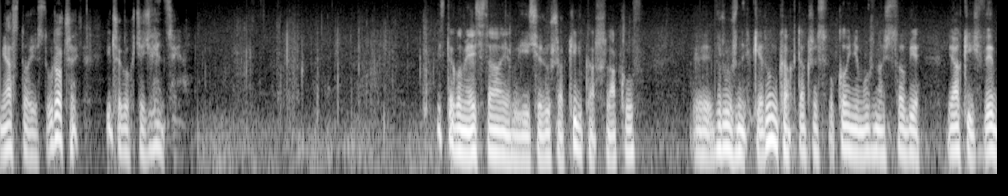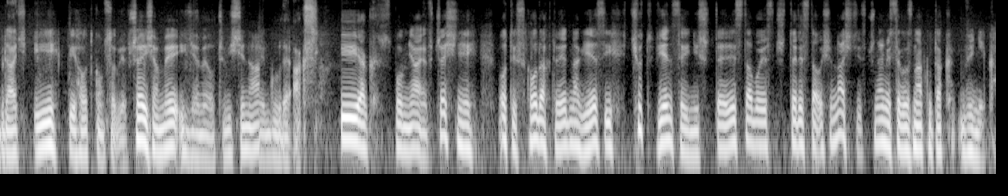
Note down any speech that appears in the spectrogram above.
miasto jest urocze i czego chcieć więcej. I z tego miejsca, jak widzicie, rusza kilka szlaków y, w różnych kierunkach, także spokojnie można sobie jakiś wybrać i piechotką sobie przejść, a my idziemy oczywiście na górę Axla. I jak wspomniałem wcześniej o tych schodach, to jednak jest ich ciut więcej niż 400, bo jest 418, przynajmniej z tego znaku tak wynika.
